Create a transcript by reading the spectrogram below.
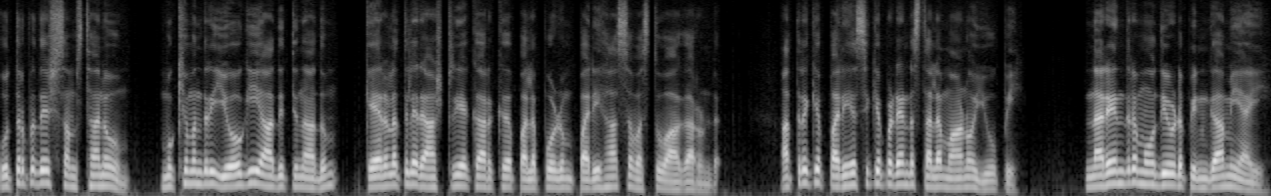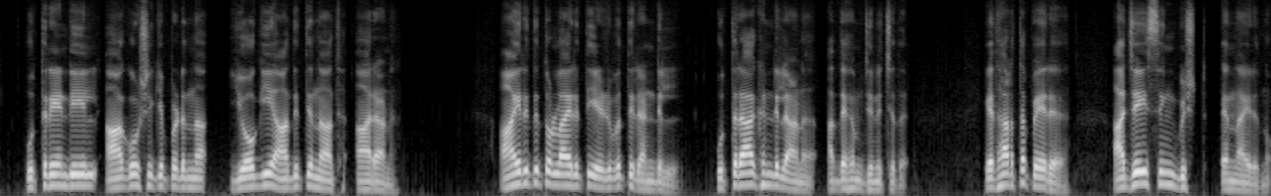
ഉത്തർപ്രദേശ് സംസ്ഥാനവും മുഖ്യമന്ത്രി യോഗി ആദിത്യനാഥും കേരളത്തിലെ രാഷ്ട്രീയക്കാർക്ക് പലപ്പോഴും പരിഹാസ വസ്തുവാകാറുണ്ട് അത്രയ്ക്ക് പരിഹസിക്കപ്പെടേണ്ട സ്ഥലമാണോ യു പി? നരേന്ദ്രമോദിയുടെ പിൻഗാമിയായി ഉത്തരേന്ത്യയിൽ ആഘോഷിക്കപ്പെടുന്ന യോഗി ആദിത്യനാഥ് ആരാണ്? ആയിരത്തി തൊള്ളായിരത്തി എഴുപത്തിരണ്ടിൽ ഉത്തരാഖണ്ഡിലാണ് അദ്ദേഹം ജനിച്ചത്. യഥാർത്ഥ പേര് അജയ് സിംഗ് ബിഷ്ട് എന്നായിരുന്നു.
